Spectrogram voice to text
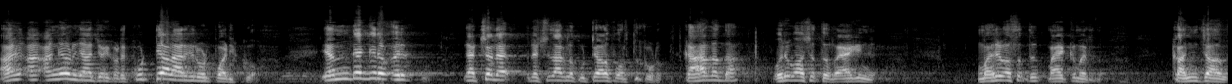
അ- അ- ഞാൻ ചോദിക്കട്ടെ കുട്ടികൾ ആരെങ്കിലും ഇവിടെ പഠിക്കുമോ എന്തെങ്കിലും ഒരു രക്ഷല രക്ഷിതാക്കളെ കുട്ടികളെ പുറത്തു കൂടും കാരണം എന്താ? ഒരു വശത്ത് റാഗിങ് മറുവശത്ത് മയക്കുമരുന്ന് കഞ്ചാവ്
